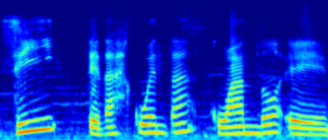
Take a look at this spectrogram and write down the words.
Sí te das cuenta cuando, eh,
